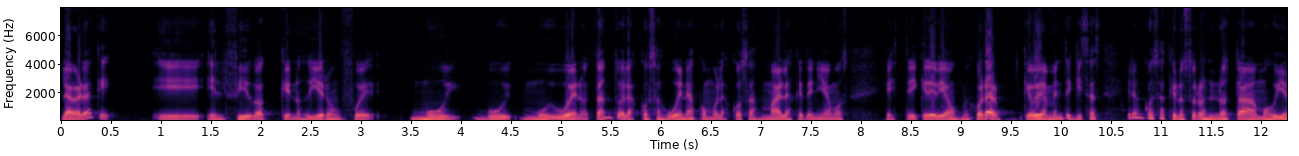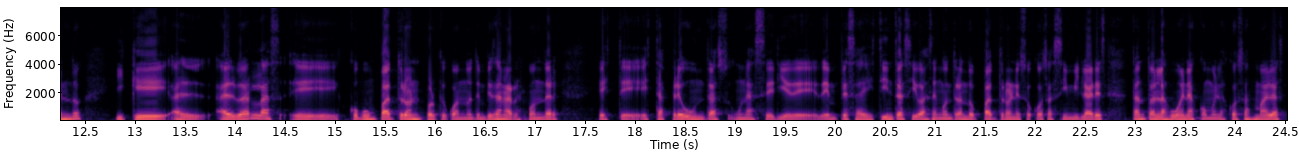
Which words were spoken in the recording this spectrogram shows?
La verdad que eh, el feedback que nos dieron fue muy, muy, muy bueno. Tanto las cosas buenas como las cosas malas que teníamos este, que debíamos mejorar. Que obviamente quizás eran cosas que nosotros no estábamos viendo y que al, verlas eh, como un patrón, porque cuando te empiezan a responder este, estas preguntas, una serie de, empresas distintas y vas encontrando patrones o cosas similares, tanto en las buenas como en las cosas malas,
